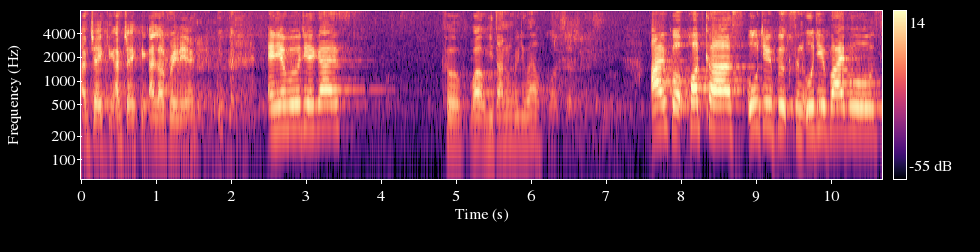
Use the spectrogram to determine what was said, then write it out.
I'm joking, I'm joking. I love radio. Any other audio, guys? Cool. Well, you've done really well. I've got podcasts, audio books and audio Bibles,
